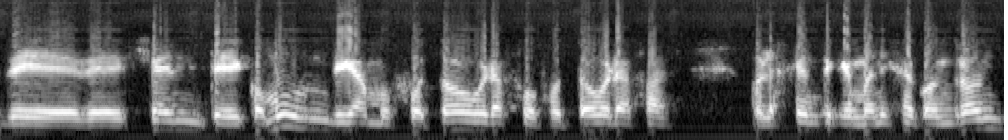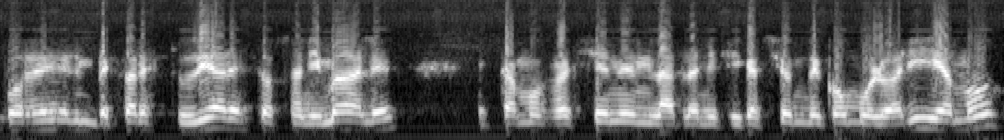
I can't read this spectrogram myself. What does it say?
de, de gente común, digamos, fotógrafos, fotógrafas, o la gente que maneja con dron poder empezar a estudiar estos animales. Estamos recién en la planificación de cómo lo haríamos,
